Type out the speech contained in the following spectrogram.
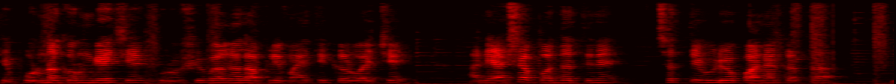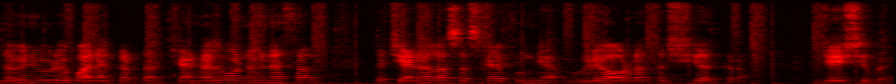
ते पूर्ण करून घ्यायचे कृषी विभागाला आपली माहिती कळवायची आणि अशा पद्धतीने सत्य व्हिडिओ पाहण्याकरता नवीन व्हिडिओ पाहण्याकरता चॅनलवर नवीन असाल तर चॅनलला सबस्क्राईब करून घ्या. व्हिडिओ आवडला तर शेअर करा. जय शिवराय.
